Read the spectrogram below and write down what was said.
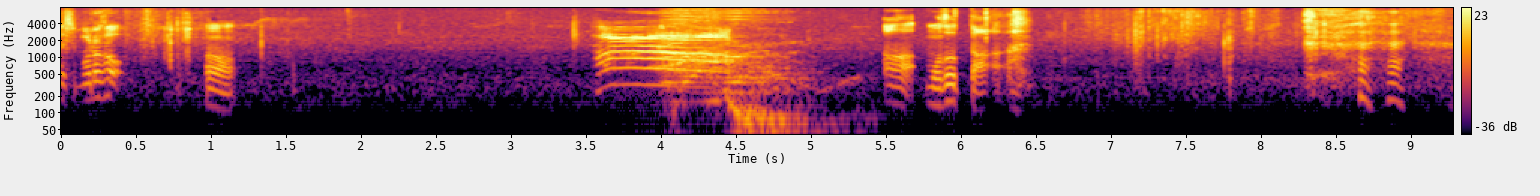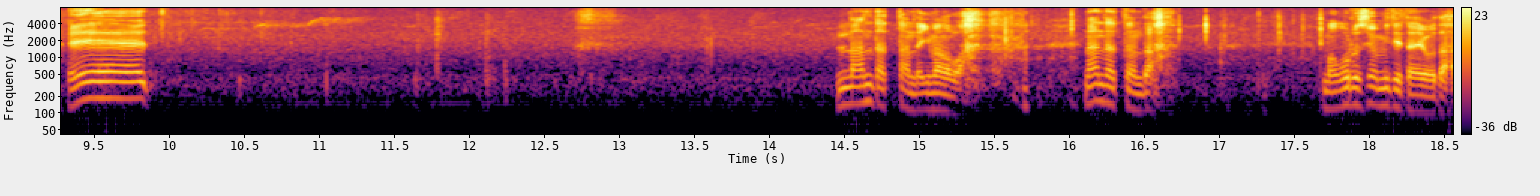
よし戻そう。うん。はあ戻った。えー、何だったんだ今のは何だったんだ？幻を見てたようだ。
